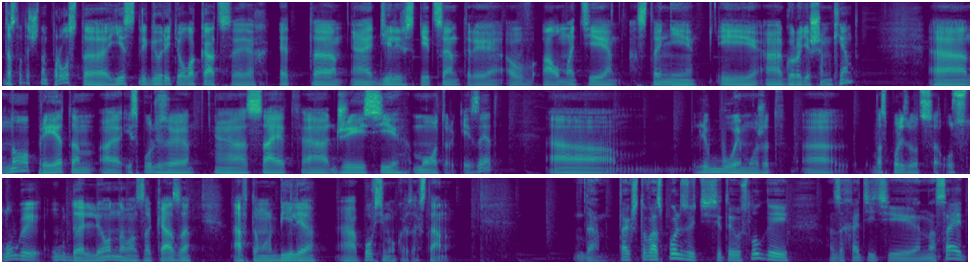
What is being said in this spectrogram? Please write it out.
достаточно просто. Если говорить о локациях, это э, дилерские центры в Алмате, Астане и э, городе Шемкент. Э, но при этом, используя сайт GAC Motor KZ, любой может воспользоваться услугой удаленного заказа автомобиля по всему Казахстану. Да, так что воспользуйтесь этой услугой заходите на сайт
